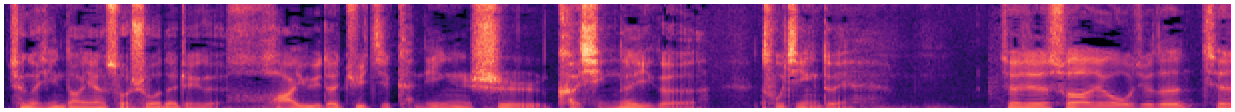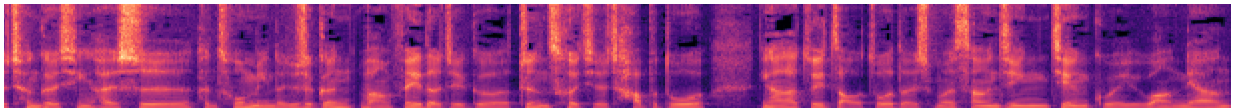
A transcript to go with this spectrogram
陈可辛导演所说的这个华语的剧集肯定是可行的一个途径，对。就其实说到这个，我觉得其实陈可辛还是很聪明的，就是跟网飞的这个政策其实差不多。你看他最早做的什么《桑金见鬼》《网娘》，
